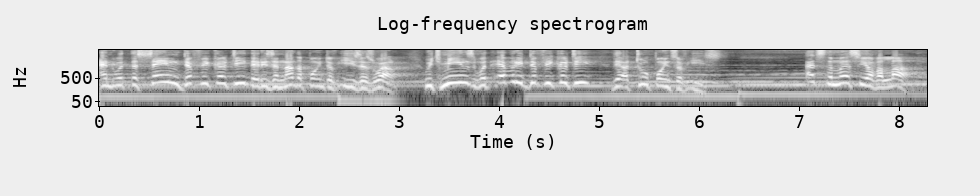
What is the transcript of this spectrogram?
and with the same difficulty there is another point of ease as well. Which means with every difficulty there are two points of ease. That's the mercy of Allah.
